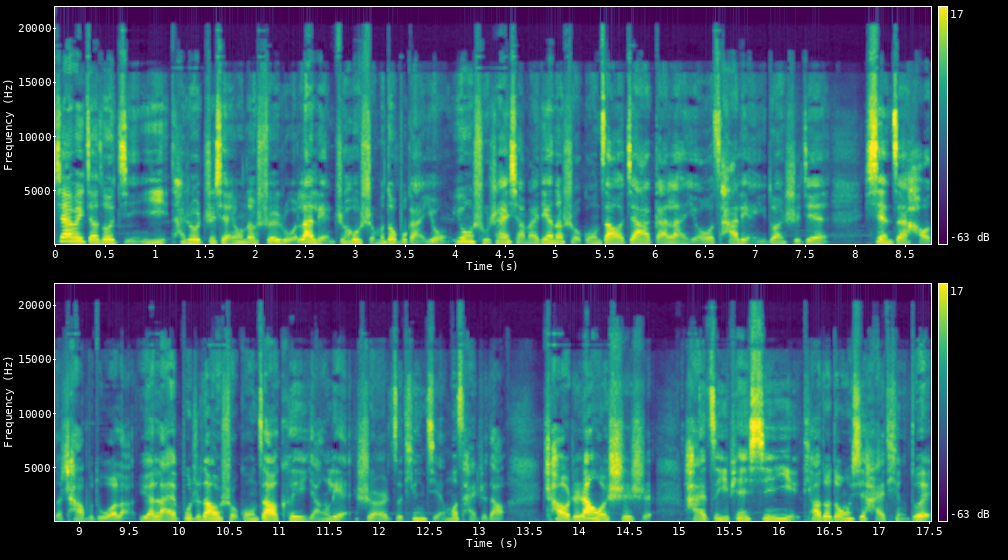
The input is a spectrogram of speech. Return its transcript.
下一位叫做锦衣，他说之前用的水乳烂脸之后什么都不敢用，用蜀山小卖店的手工皂加橄榄油擦脸一段时间，现在好的差不多了。原来不知道手工皂可以养脸，是儿子听节目才知道，吵着让我试试。孩子一片心意，挑的东西还挺对，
